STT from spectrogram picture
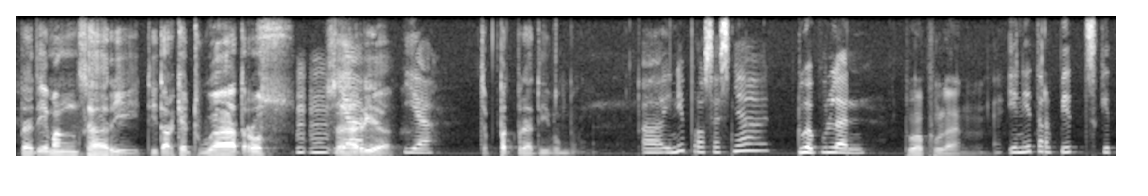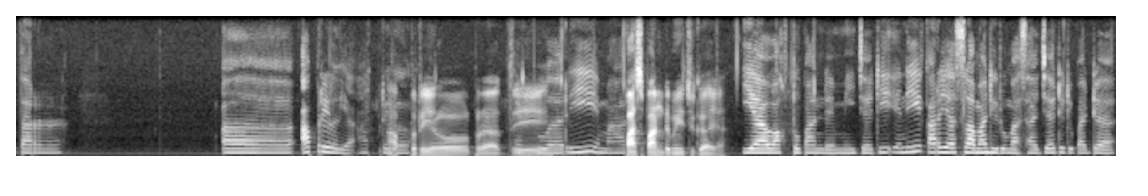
Berarti emang sehari ditarget dua terus Mm-mm, iya. sehari ya? Iya. Cepet berarti pembu- Eh, ini prosesnya dua bulan. Dua bulan. Ini terbit sekitar eh, April ya, April, April berarti Februari, Maret. pas pandemi juga ya. Ya waktu pandemi. Jadi ini karya selama di rumah saja daripada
